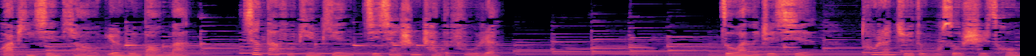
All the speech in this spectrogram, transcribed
花瓶线条圆润饱满，像大腹便便即将生产的妇人。做完了这些，突然觉得无所适从。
